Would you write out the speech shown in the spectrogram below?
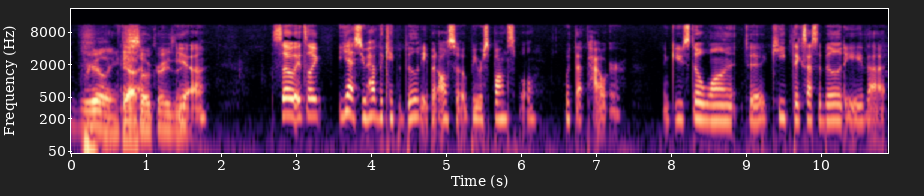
Really? Yeah. so crazy. Yeah. So it's like, yes, you have the capability, but also be responsible with that power. Like you still want to keep the accessibility that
